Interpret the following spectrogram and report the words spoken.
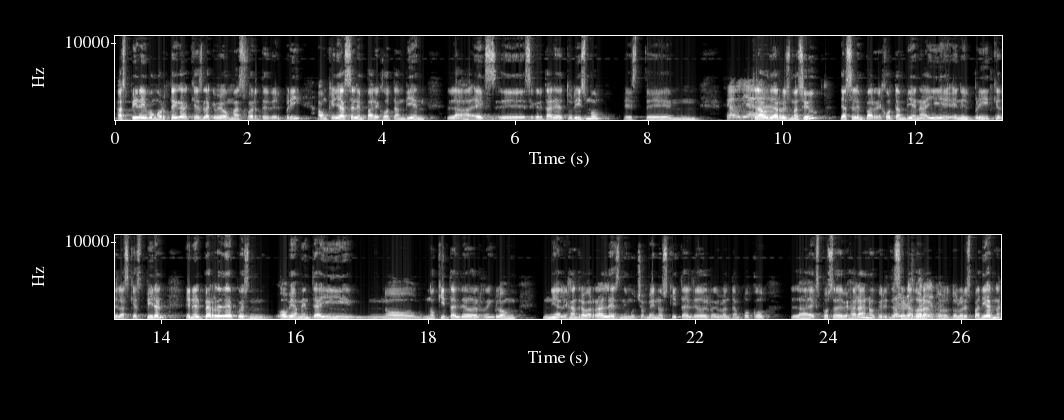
aspira Ivonne Ortega, que es la que veo más fuerte del PRI, aunque ya se le emparejó también la ex eh, secretaria de Turismo, este, Claudia, Ruiz Massieu, ya se le emparejó también ahí en el PRI, que de las que aspiran. En el PRD, pues obviamente ahí no, no quita el dedo del renglón ni Alejandra Barrales, ni mucho menos quita el dedo del renglón tampoco la esposa de Bejarano, que ahorita es senadora, Dolores Padierna,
